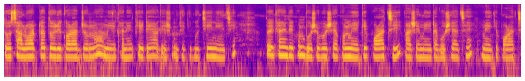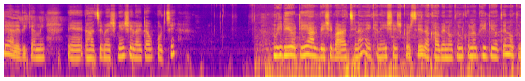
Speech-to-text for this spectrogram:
তো সালোয়ারটা তৈরি করার জন্য আমি এখানে কেটে আগে থেকে গুছিয়ে নিয়েছি। তো এখানে দেখুন বসে বসে এখন মেয়েকে পড়াচ্ছি। পাশে মেয়েটা বসে আছে মেয়েকে পড়াচ্ছি আর এদিকে আমি এ, হচ্ছে মেশিনে সেলাইটাও করছি। ভিডিওটি আর বেশি বাড়াচ্ছি না এখানেই শেষ করছি। দেখা হবে নতুন কোনো ভিডিওতে নতুন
